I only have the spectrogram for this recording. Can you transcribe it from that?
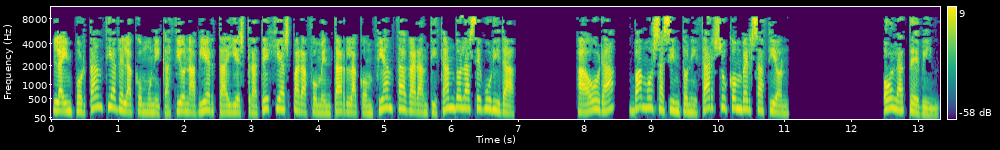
la importancia de la comunicación abierta y estrategias para fomentar la confianza garantizando la seguridad. Ahora, vamos a sintonizar su conversación. Hola Tevin,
